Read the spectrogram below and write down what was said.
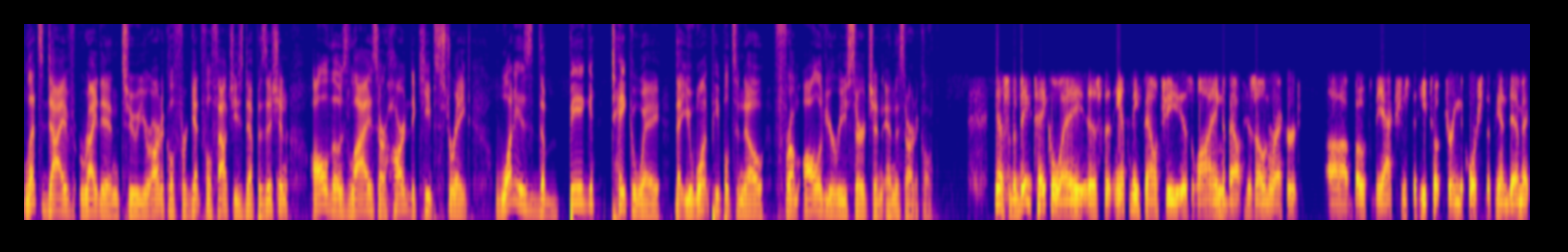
let's dive right into your article, "Forgetful Fauci's Deposition." All those lies are hard to keep straight. What is the big takeaway that you want people to know from all of your research and, and this article? Yeah, so the big takeaway is that Anthony Fauci is lying about his own record, uh, both the actions that he took during the course of the pandemic,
